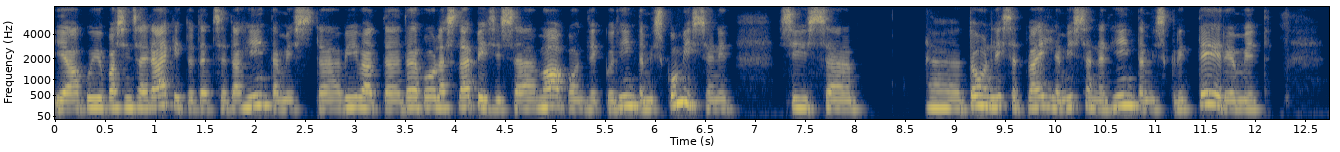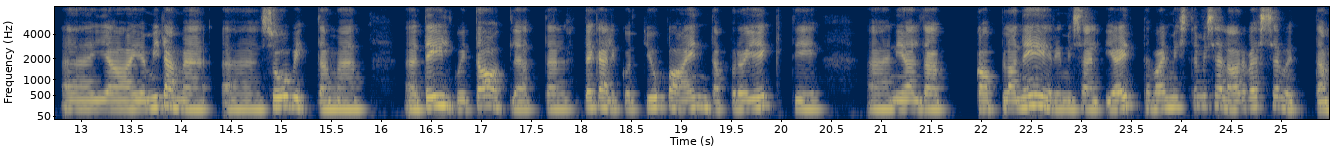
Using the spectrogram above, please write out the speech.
ja kui juba siin sai räägitud, et seda hindamist äh, viivad äh, tõepoolest läbi siis äh, maakondlikud hindamiskomisjonid, siis toon lihtsalt välja, mis on need hindamiskriteeriumid ja, ja mida me soovitame teil kui taotlejatel tegelikult juba enda projekti nii-öelda ka planeerimisel ja ettevalmistamisel arvesse võtta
